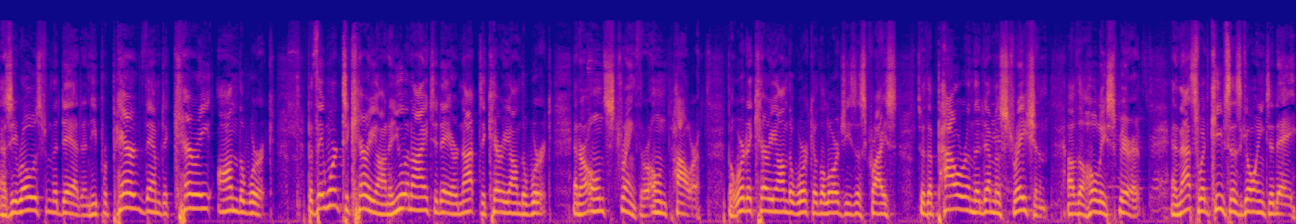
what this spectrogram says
as he rose from the dead, and he prepared them to carry on the work. But they weren't to carry on, and you and I today are not to carry on the work in our own strength, our own power, but we're to carry on the work of the Lord Jesus Christ through the power and the demonstration of the Holy Spirit. And that's what keeps us going today.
